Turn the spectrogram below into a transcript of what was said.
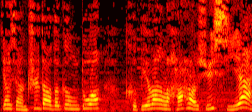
要想知道的更多，可别忘了好好学习呀。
